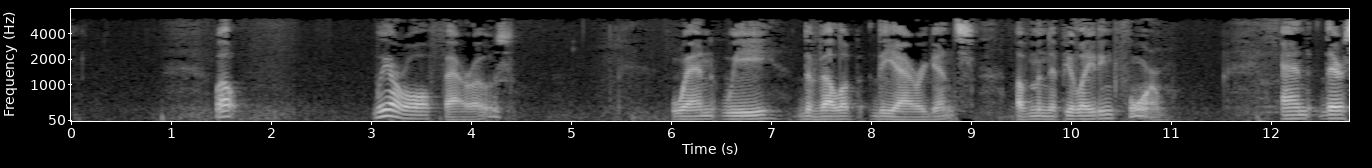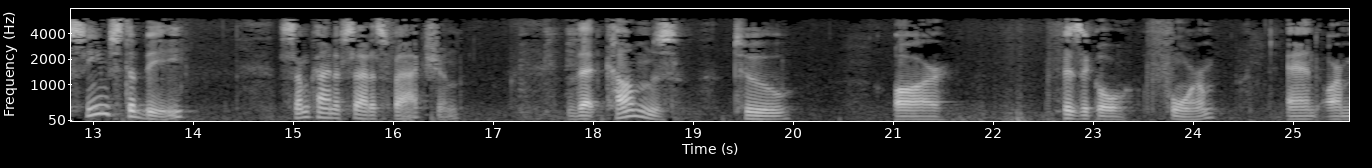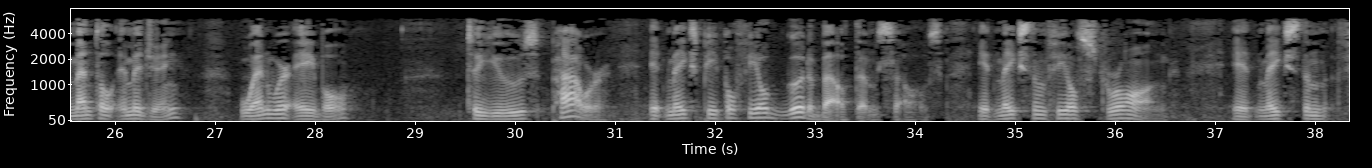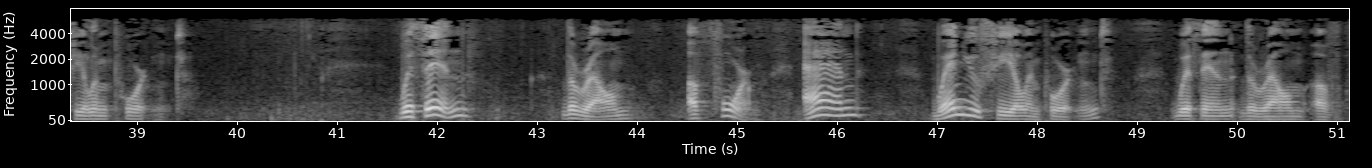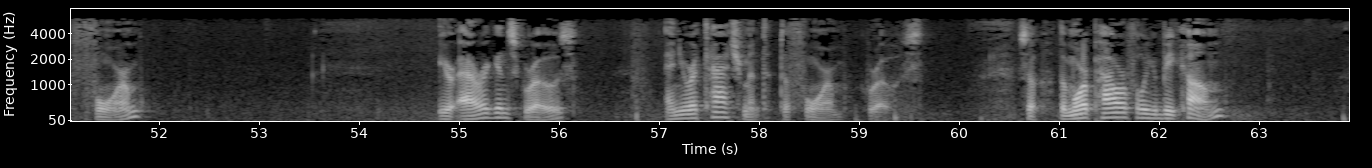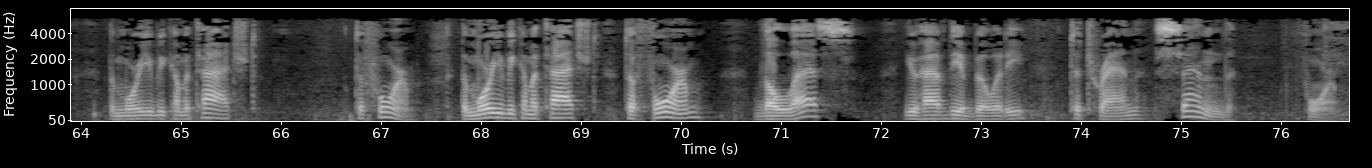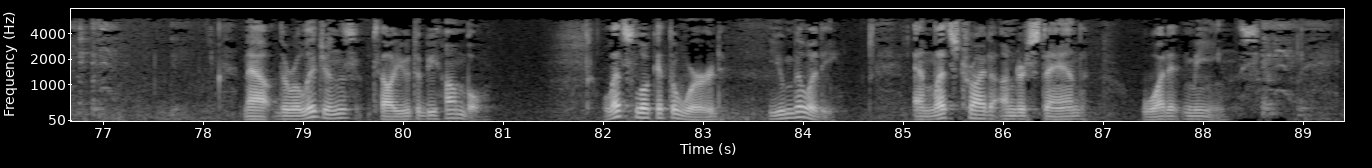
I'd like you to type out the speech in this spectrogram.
Well, we are all pharaohs when we develop the arrogance of manipulating form. And there seems to be some kind of satisfaction that comes to our physical form and our mental imaging when we're able to use power. It makes people feel good about themselves. It makes them feel strong. It makes them feel important. Within the realm of form. And when you feel important within the realm of form, your arrogance grows and your attachment to form grows. So the more powerful you become, the more you become attached to form. The more you become attached to form, the less you have the ability to transcend form. Now, the religions tell you to be humble. Let's look at the word humility and let's try to understand what it means.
